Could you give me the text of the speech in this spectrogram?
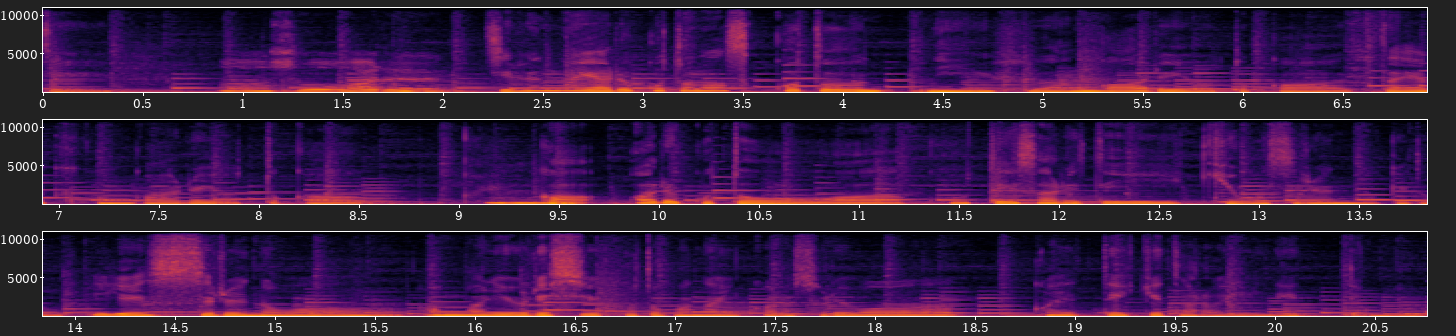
て。ああそうある。自分のやることなすことに不安があるよとか罪悪感があるよとかがあることは肯定されていい気はするんだけど卑下するのはあんまり嬉しいことがないからそれは変えていけたらいいねって思う。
